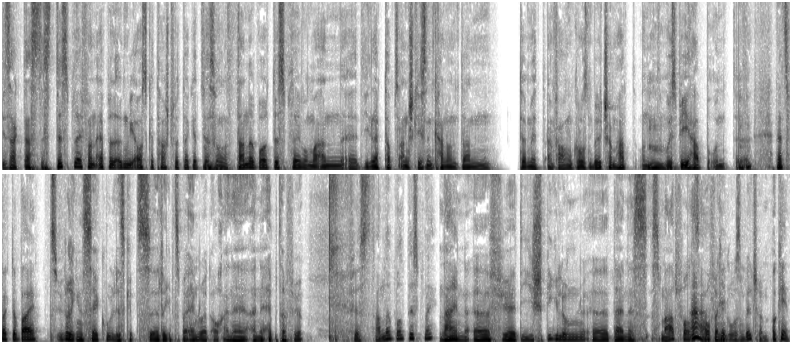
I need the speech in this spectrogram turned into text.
gesagt, dass das Display von Apple irgendwie ausgetauscht wird. Da gibt es ja so ein Thunderbolt-Display, wo man an äh, die Laptops anschließen kann und dann damit einfach einen großen Bildschirm hat und Mhm. USB-Hub und äh, Mhm. Netzwerk dabei. Das ist übrigens sehr cool. Das gibt's, äh, da gibt es bei Android auch eine, eine App dafür. Fürs Thunderbolt-Display? Nein, äh, für die Spiegelung äh, deines Smartphones Ah, auf okay. einem großen Bildschirm. Okay.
